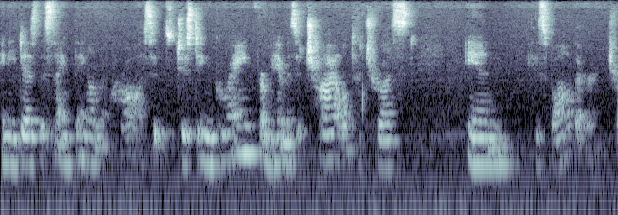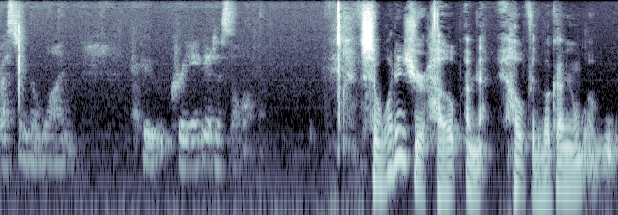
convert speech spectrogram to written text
And he does the same thing on the cross. It's just ingrained from him as a child to trust in his Father, trust in the one who created us all. So, what is your hope? I'm not hope for the book. I mean,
